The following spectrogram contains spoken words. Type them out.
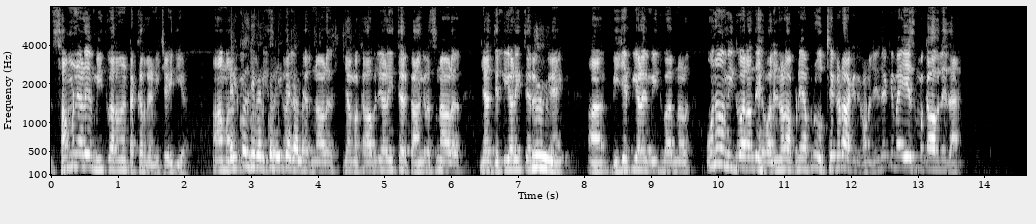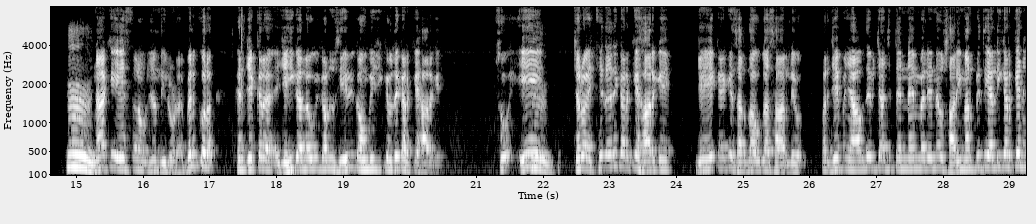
ਸਾਹਮਣੇ ਵਾਲੇ ਉਮੀਦਵਾਰਾਂ ਨਾਲ ਟੱਕਰ ਲੈਣੀ ਚਾਹੀਦੀ ਆ। ਆਮ ਆਦਮੀ ਬਿਲਕੁਲ ਜੀ, ਬਿਲਕੁਲ, ਇਹ ਗੱਲ ਨਾਲ ਜਾਂ ਮੁਕਾਬਲੇ ਵਾਲੀ ਧਿਰ ਕਾਂਗਰਸ ਨਾਲ ਜਾਂ ਦਿੱਲੀ ਵਾਲੀ ਧਿਰ। ਬੀਜੇਪੀ ਵਾਲੇ ਉਮੀਦਵਾਰ ਨਾਲ ਉਹਨਾਂ ਉਮੀਦਵਾਰਾਂ ਦੇ ਹਵਾਲੇ ਨਾਲ ਆਪਣੇ ਆਪ ਨੂੰ ਉੱਥੇ ਖੜਾ ਕੇ ਦਿਖਾਉਣਾ ਚਾਹੀਦਾ ਕਿ ਮੈਂ ਇਸ ਮੁਕਾਬਲੇ ਦਾ ਹਾਂ, ਨਾ ਕਿ ਇਸ ਤਰ੍ਹਾਂ ਉਲਝਣ ਦੀ ਲੋੜ ਹੈ ਬਿਲਕੁਲ ਫਿਰ ਜੇਕਰ ਅਜਿਹੀ ਗੱਲ ਹੋਊਗੀ ਕੱਲ ਨੂੰ ਅਸੀਂ ਇਹ ਵੀ ਕਹੋਗੇ ਜੀ ਕਿ ਉਹਦੇ ਕਰਕੇ ਹਾਰ ਗਏ। ਸੋ ਇਹ। ਚਲੋ ਇੱਥੇ ਤਾਂ ਇਹਦੇ ਕਰਕੇ ਹਾਰ ਗਏ। ਜੇ ਇਹ ਕਹਿ ਕੇ ਸਰਦਾ ਹੋਊਗਾ ਸਾਰ ਲਿਓ। ਪਰ ਜੇ ਪੰਜਾਬ ਦੇ ਵਿੱਚ ਅੱਜ ਤਿੰਨ ਐਮਐਲਏ ਨੇ ਉਹ ਸਾਰੀ ਮਨਪ੍ਰੀਤ ਯਾਲੀ ਕਰਕੇ ਨੇ।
